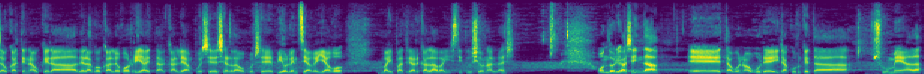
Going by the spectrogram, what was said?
daukaten aukera delako kale gorria eta kalean pues e, zer dago, pues e, violentzia gehiago, bai patriarkala, bai instituzionala, ez? Ondorioa zein da, e, eta bueno, gure irakurketa sumea da.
